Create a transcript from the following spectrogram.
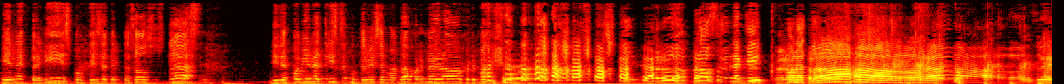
viene feliz porque dice que ha empezado sus clases. Y después viene triste porque me dice mandar primer grado de primaria. Pero un aplauso desde aquí para todos. bravo, bravo, sí, Todos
